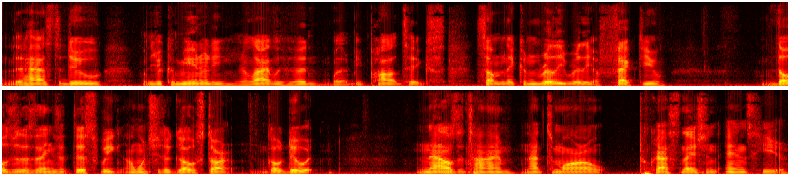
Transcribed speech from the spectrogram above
that has to do with your community, your livelihood, whether it be politics, something that can really, really affect you, those are the things that this week I want you to go start. Go do it. Now's the time, not tomorrow. Procrastination ends here.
